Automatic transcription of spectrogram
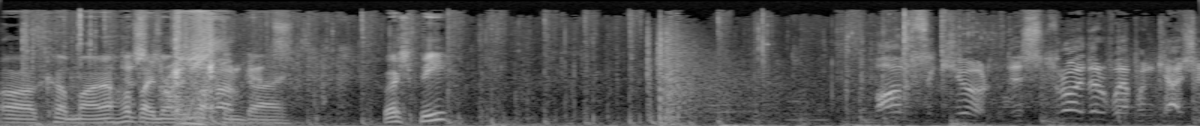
Oh, come on. I hope I don't Destroy the fucking die. Rush B? Destroy their weapon caches.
